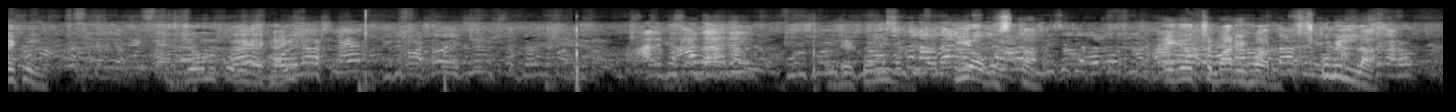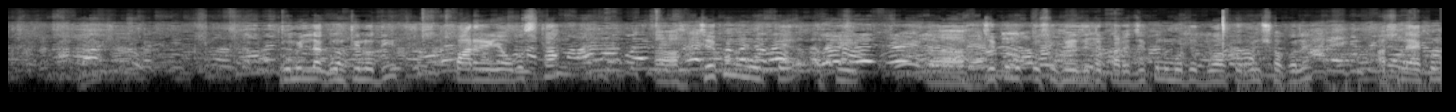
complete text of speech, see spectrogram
দেখুন জম করে দেখাই। দেখুন কি অবস্থা? এগে হচ্ছে বাড়িঘর কুমিল্লা। কুমিল্লা গুমতি নদী পাড়ের এই অবস্থা। যে কোনো মুহূর্তে আপনি যে কোনো কিছু হয়ে যেতে পারে যে কোনো মুহূর্তে দোয়া করবেন সকলে। আসলে এখন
